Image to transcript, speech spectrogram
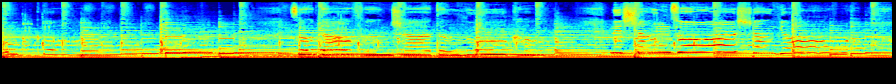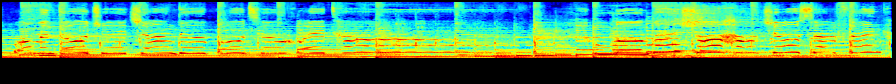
不够。走到分岔的路口，你向左，我向右，我们都倔强的不曾回头。我们说好，就算分开，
